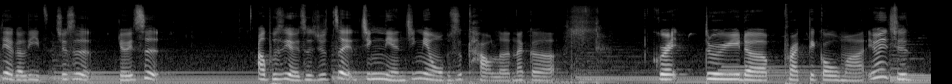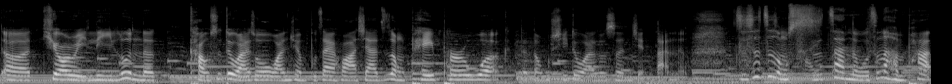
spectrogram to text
第二个例子就是有一次。啊，不是有一次，就这今年，今年我不是考了那个 Grade Three 的 Practical 吗？因为其实呃 Theory 理论的考试对我来说完全不在话下，这种 Paperwork 的东西对我来说是很简单的，只是这种实战的我真的很怕，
